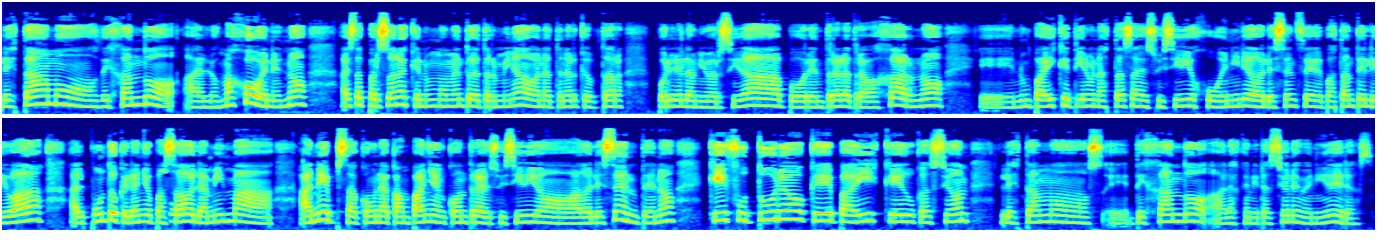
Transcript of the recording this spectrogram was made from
le estamos dejando a los más jóvenes, ¿no? A esas personas que en un momento determinado van a tener que optar por ir a la universidad, por entrar a trabajar, ¿no? Eh, en un país que tiene unas tasas de suicidio juvenil y adolescente bastante elevadas, al punto que el año pasado la misma ANEP sacó una campaña en contra del suicidio adolescente, ¿no? ¿Qué futuro, qué país, qué educación le estamos eh, dejando a las generaciones venideras?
